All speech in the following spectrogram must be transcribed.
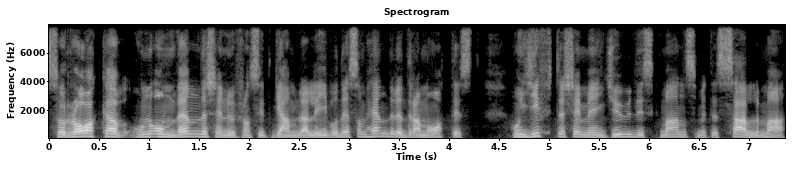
Så Rakav, hon omvänder sig nu från sitt gamla liv och det som händer är dramatiskt. Hon gifter sig med en judisk man som heter Salma.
